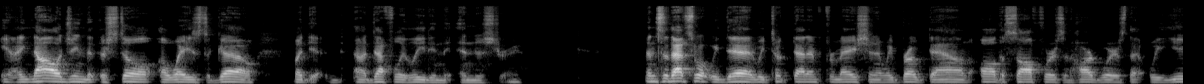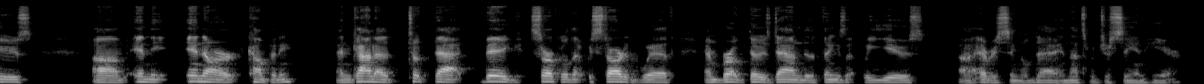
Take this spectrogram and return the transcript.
you know, acknowledging that there's still a ways to go, but uh, definitely leading the industry. And so that's what we did. We took that information and we broke down all the softwares and hardwares that we use um, in the in our company, and kind of took that big circle that we started with and broke those down to the things that we use uh, every single day. And that's what you're seeing here.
